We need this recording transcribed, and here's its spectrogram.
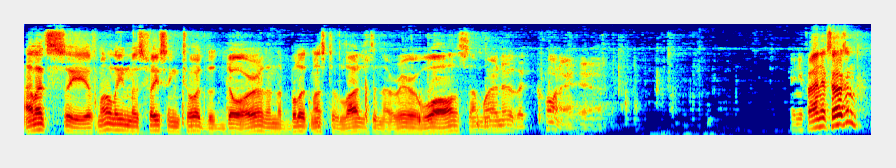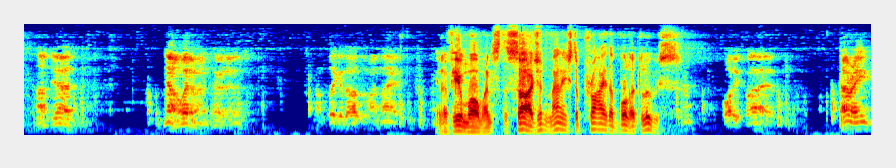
Now, let's see. If Moline was facing toward the door, then the bullet must have lodged in the rear wall somewhere near the corner here. Can you find it, Sergeant? Not yet. No, wait a minute. Here it is. I'll take it out with my knife. In a few moments, the sergeant managed to pry the bullet loose. 45. Perry,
